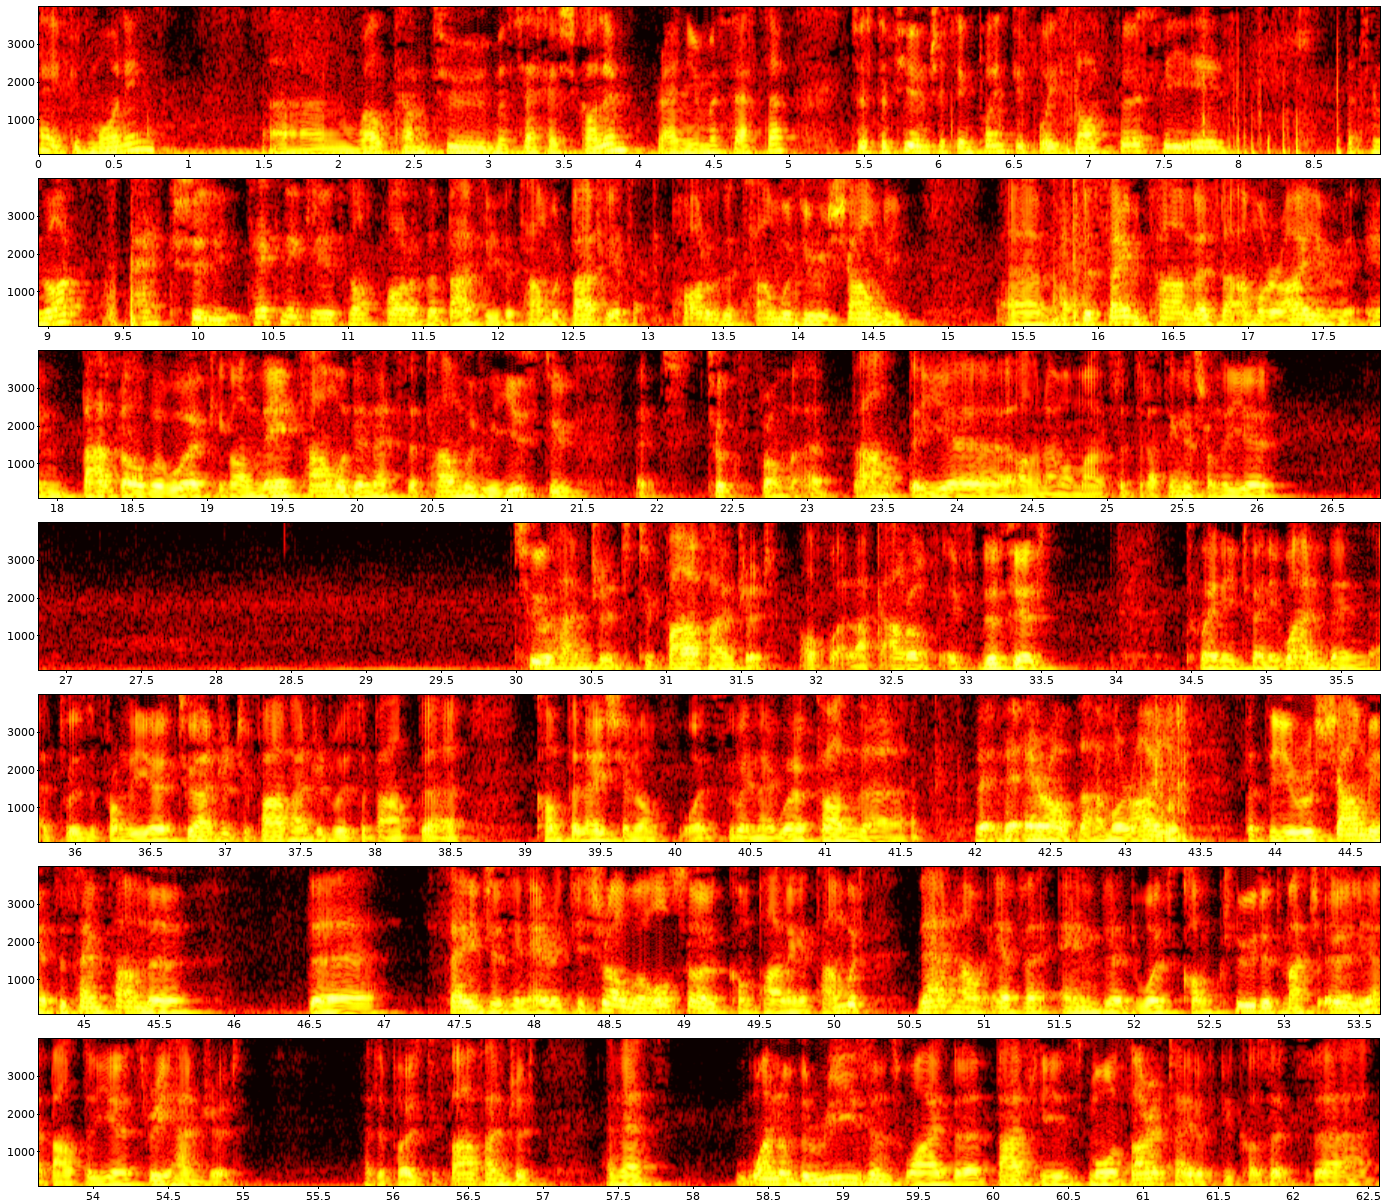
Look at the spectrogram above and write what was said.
Okay, good morning. Um, welcome to Masechta Shkolim, brand new Masechta. Just a few interesting points before we start. Firstly, is it's not actually technically it's not part of the Bavli, the Talmud Bavli. It's part of the Talmud Yerushalmi. Um, at the same time as the Amoraim in Babel were working on their Talmud, and that's the Talmud we used to. It took from about the year. Oh no, my mind slipped it. I think it's from the year 200 to 500 of like out of if this year's 2021 then it was from the year 200 to 500 was about the compilation of was when they worked on the the, the era of the Amoraim but the Yerushalmi at the same time the the sages in Eretz Yisrael were also compiling a Talmud. That however ended was concluded much earlier about the year 300 as opposed to 500 and that's one of the reasons why the Bavli is more authoritative because it's uh,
